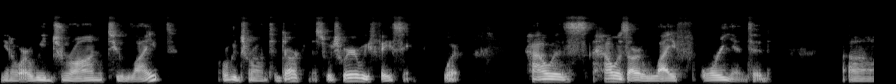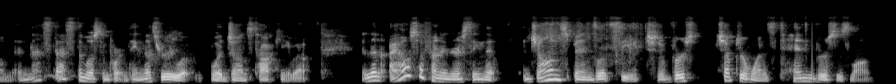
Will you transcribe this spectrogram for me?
you know are we drawn to light or are we drawn to darkness which way are we facing what how is how is our life oriented um, and that's that's the most important thing. That's really what what john's talking about. And then i also found it interesting that john spends let's see verse chapter 1 is 10 verses long.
